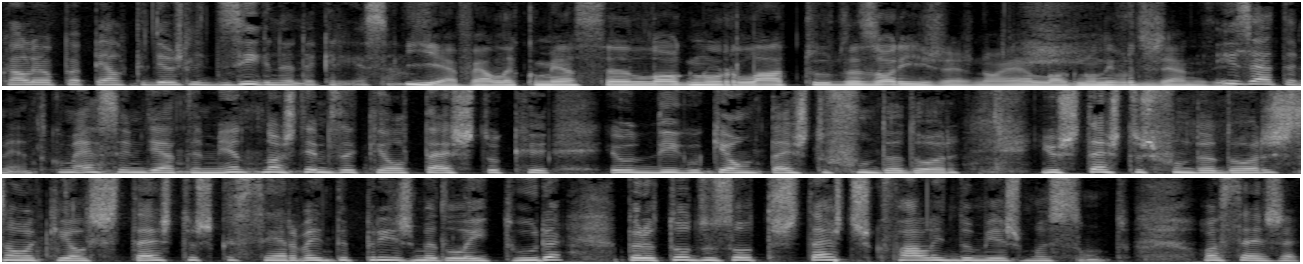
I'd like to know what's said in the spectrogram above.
Qual é o papel que Deus lhe designa na criação. E Eva, ela começa logo no relato das origens, não é? Logo no livro de Gênesis. Exatamente. Começa imediatamente imediatamente, nós temos aquele texto que eu digo que é um texto fundador, e os textos fundadores são aqueles textos que servem de prisma de leitura para todos os outros textos que falem do mesmo assunto. Ou seja,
